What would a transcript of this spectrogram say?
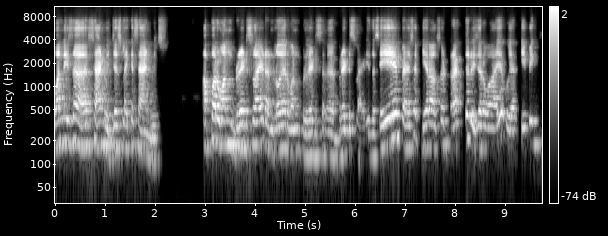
One is a sandwich, just like a sandwich. Upper one bread slide and lower one bread, uh, bread slide. In the same fashion, here also drug reservoir we are keeping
